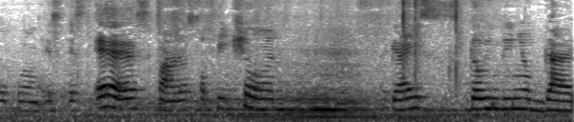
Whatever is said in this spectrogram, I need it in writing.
kukuhang SSS para sa pension. Guys, gawin din nyo guys.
